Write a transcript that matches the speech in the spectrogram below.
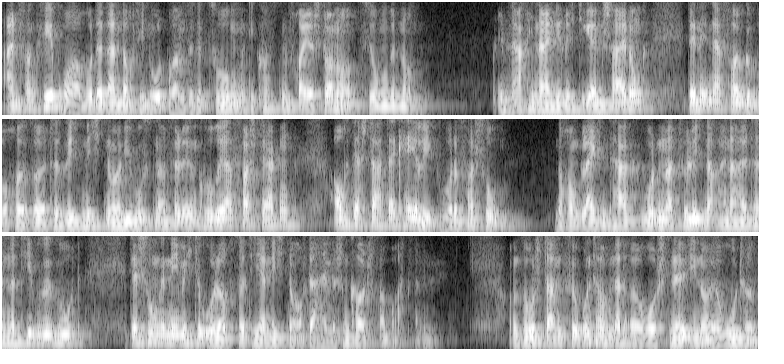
Anfang Februar wurde dann doch die Notbremse gezogen und die kostenfreie Storno-Option genommen. Im Nachhinein die richtige Entscheidung, denn in der Folgewoche sollte sich nicht nur die Hustenanfälle in Korea verstärken, auch der Start der K-League wurde verschoben. Noch am gleichen Tag wurde natürlich nach einer Alternative gesucht. Der schon genehmigte Urlaub sollte ja nicht nur auf der heimischen Couch verbracht werden. Und so stand für unter 100 Euro schnell die neue Route.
